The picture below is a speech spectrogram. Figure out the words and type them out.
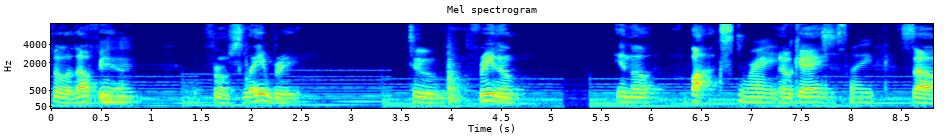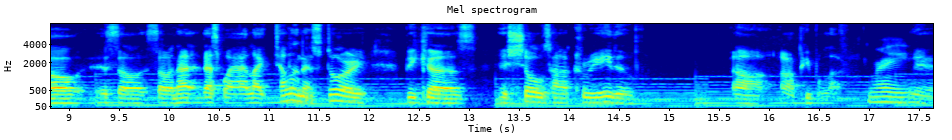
Philadelphia, Mhm. from slavery to freedom in a box. Right. Okay, Just like, so so so, and I, that's why I like telling that story because it shows how creative uh, our people are. right. Yeah.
